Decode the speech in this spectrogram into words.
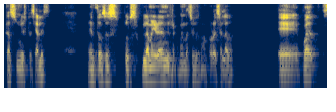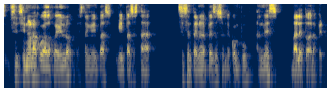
casos muy especiales. Entonces, pues la mayoría de mis recomendaciones van por ese lado. Eh, si, no lo han jugado, jueguenlo. Está en Game Pass. Game Pass está 69 pesos el de compu al mes. Vale toda la pena.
